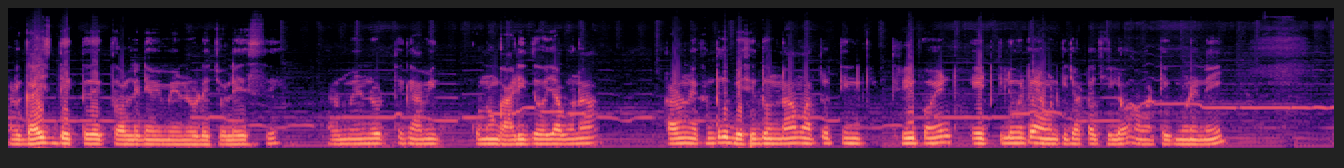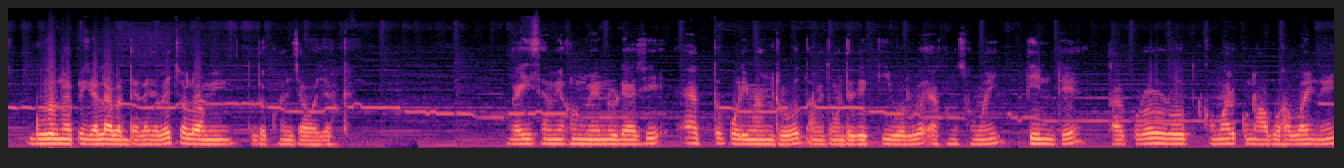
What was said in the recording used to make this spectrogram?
আর গাইস দেখতে দেখতে অলরেডি আমি মেন রোডে চলে এসেছি। আর মেন রোড থেকে আমি কোনো গাড়িতেও যাব না, কারণ এখান থেকে বেশি দূর না, মাত্র তিন থ্রি পয়েন্ট এইট কিলোমিটার এমন কিছু একটা ছিল, আমার ঠিক মনে নেই। গুগল ম্যাপে গেলে আবার দেখা যাবে, চলো আমি ততক্ষণে যাওয়া যাক। গাইস আমি এখন মেন রোডে আছি। এত পরিমাণ রোদ, আমি তোমাদেরকে কি বলব? এখন সময় তিনটে, তারপরেও রোদ কমার কোনো আবহাওয়াই নেই।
